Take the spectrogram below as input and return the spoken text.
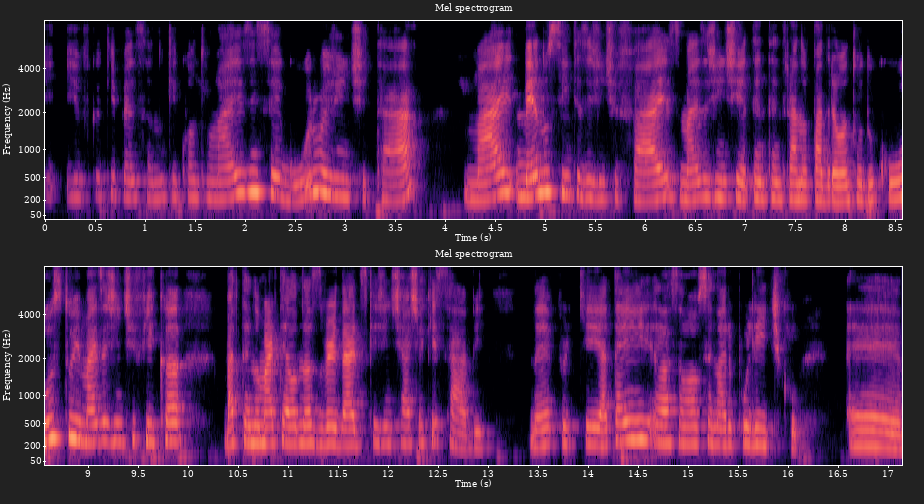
E, e eu fico aqui pensando que quanto mais inseguro a gente tá, mais, menos síntese a gente faz, mais a gente tenta entrar no padrão a todo custo e mais a gente fica batendo martelo nas verdades que a gente acha que sabe, né? Porque até em relação ao cenário político, é,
